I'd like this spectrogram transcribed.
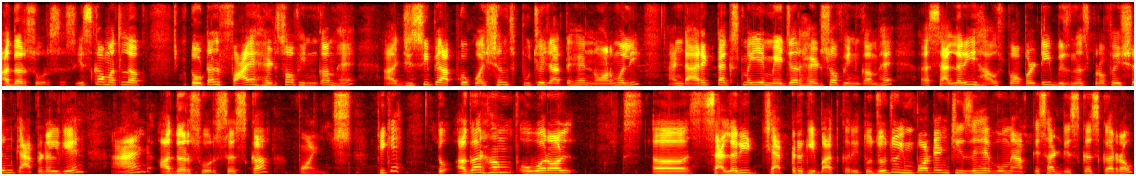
अदर सोर्सेस इसका मतलब total five heads of income है जिसी पे आपको क्वेश्चंस पूछे जाते हैं नॉर्मली एंड डायरेक्ट टैक्स में ये मेजर हेड्स ऑफ़ इनकम है salary house property business profession capital gain and other sources का पॉइंट्स ठीक है? तो अगर हम ओवरऑल सैलरी चैप्टर की बात करें तो जो जो इम्पोर्टेंट चीज़ें हैं वो मैं आपके साथ डिस्कस कर रहा हूँ।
